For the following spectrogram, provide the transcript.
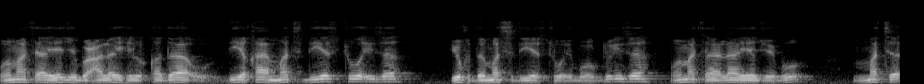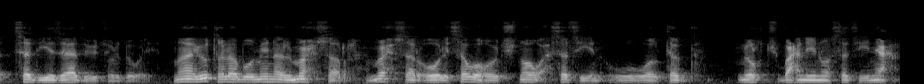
ومتى يجب عليه القضاء؟ ديقا مت ديستو إذا؟ يخدم مت ديستو إبوكدو إذا؟ ومتى لا يجب متى تدي زاد يتردوي ما يطلب من المحصر محصر أولي سوه شنو أحسسين والتق ملقش بحنين وستين يح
